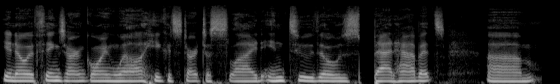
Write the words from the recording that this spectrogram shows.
you know, if things aren't going well, he could start to slide into those bad habits. Um,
